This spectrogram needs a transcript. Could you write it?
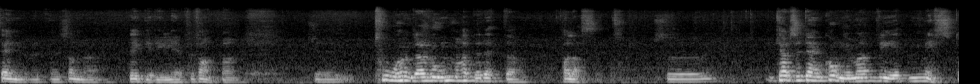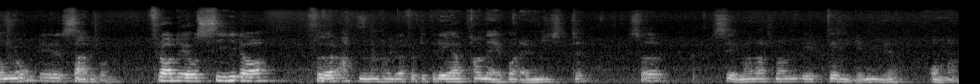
med eh, sådana väggreliefer fann eh, man. 200 Rom hade detta palatset. Eh, kanske den kongen man vet mest om nu, det är Sargon. Från det att se då för 1843 att han är bara en myte så ser man att man vet väldigt mycket om honom.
